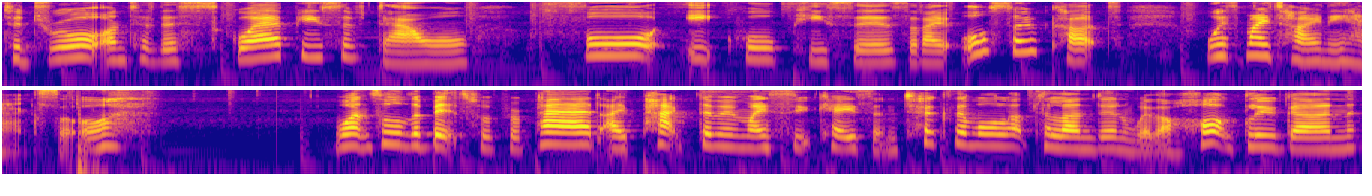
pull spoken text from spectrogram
to draw onto this square piece of dowel four equal pieces that I also cut with my tiny hacksaw. Once all the bits were prepared, I packed them in my suitcase and took them all up to London with a hot glue gun.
